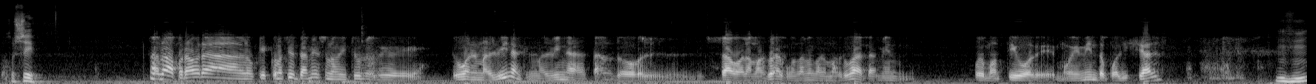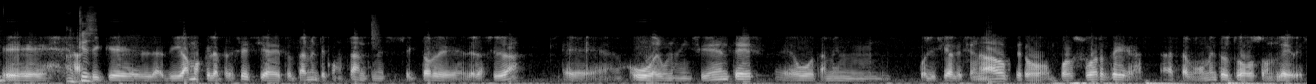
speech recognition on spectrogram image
José. No, no, por ahora lo que es conocido también son los disturbios que tuvo en el Malvinas, que en Malvinas tanto el sábado a la madrugada como también a la madrugada también fue motivo de movimiento policial eh, así que digamos que la presencia es totalmente constante en ese sector de, la ciudad. Eh, hubo algunos incidentes, eh, hubo también policías lesionados, pero por suerte hasta el momento todos son leves.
